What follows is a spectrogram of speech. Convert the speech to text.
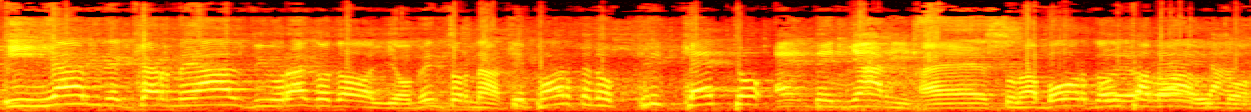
Ignari del Carneal di Urago d'Olio, Che bentornati. portano Cricchetto and Ignari. Eh, sono a bordo delle loro auto.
